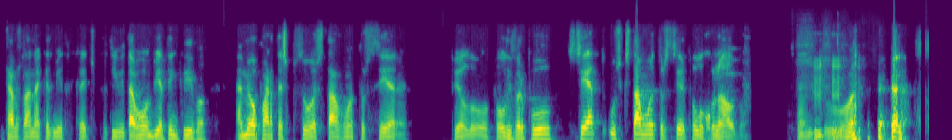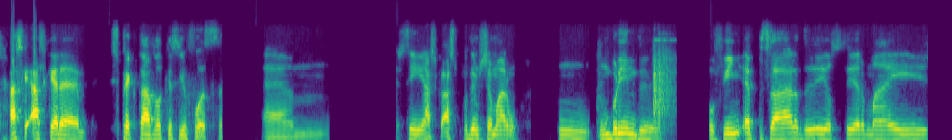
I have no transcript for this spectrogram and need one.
estávamos lá na Academia de Recreio Desportivo e estava um ambiente incrível. A maior parte das pessoas estavam a torcer pelo, pelo Liverpool, exceto os que estavam a torcer pelo Ronaldo. Portanto, acho, que, acho que era expectável que assim fosse. Um, Sim, acho, acho que podemos chamar um, um, um brinde fofinho, apesar de eu ser mais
